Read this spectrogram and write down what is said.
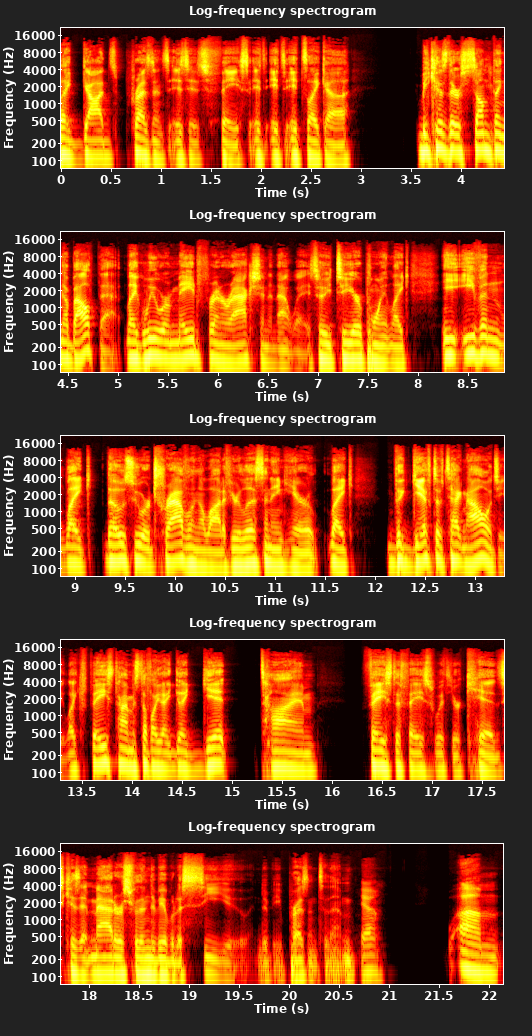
Like God's presence is His face. It's it's it's like a because there's something about that. Like we were made for interaction in that way. So to your point, like e- even like those who are traveling a lot, if you're listening here, like the gift of technology, like FaceTime and stuff like that, like get time face to face with your kids because it matters for them to be able to see you and to be present to them. Yeah. Um,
